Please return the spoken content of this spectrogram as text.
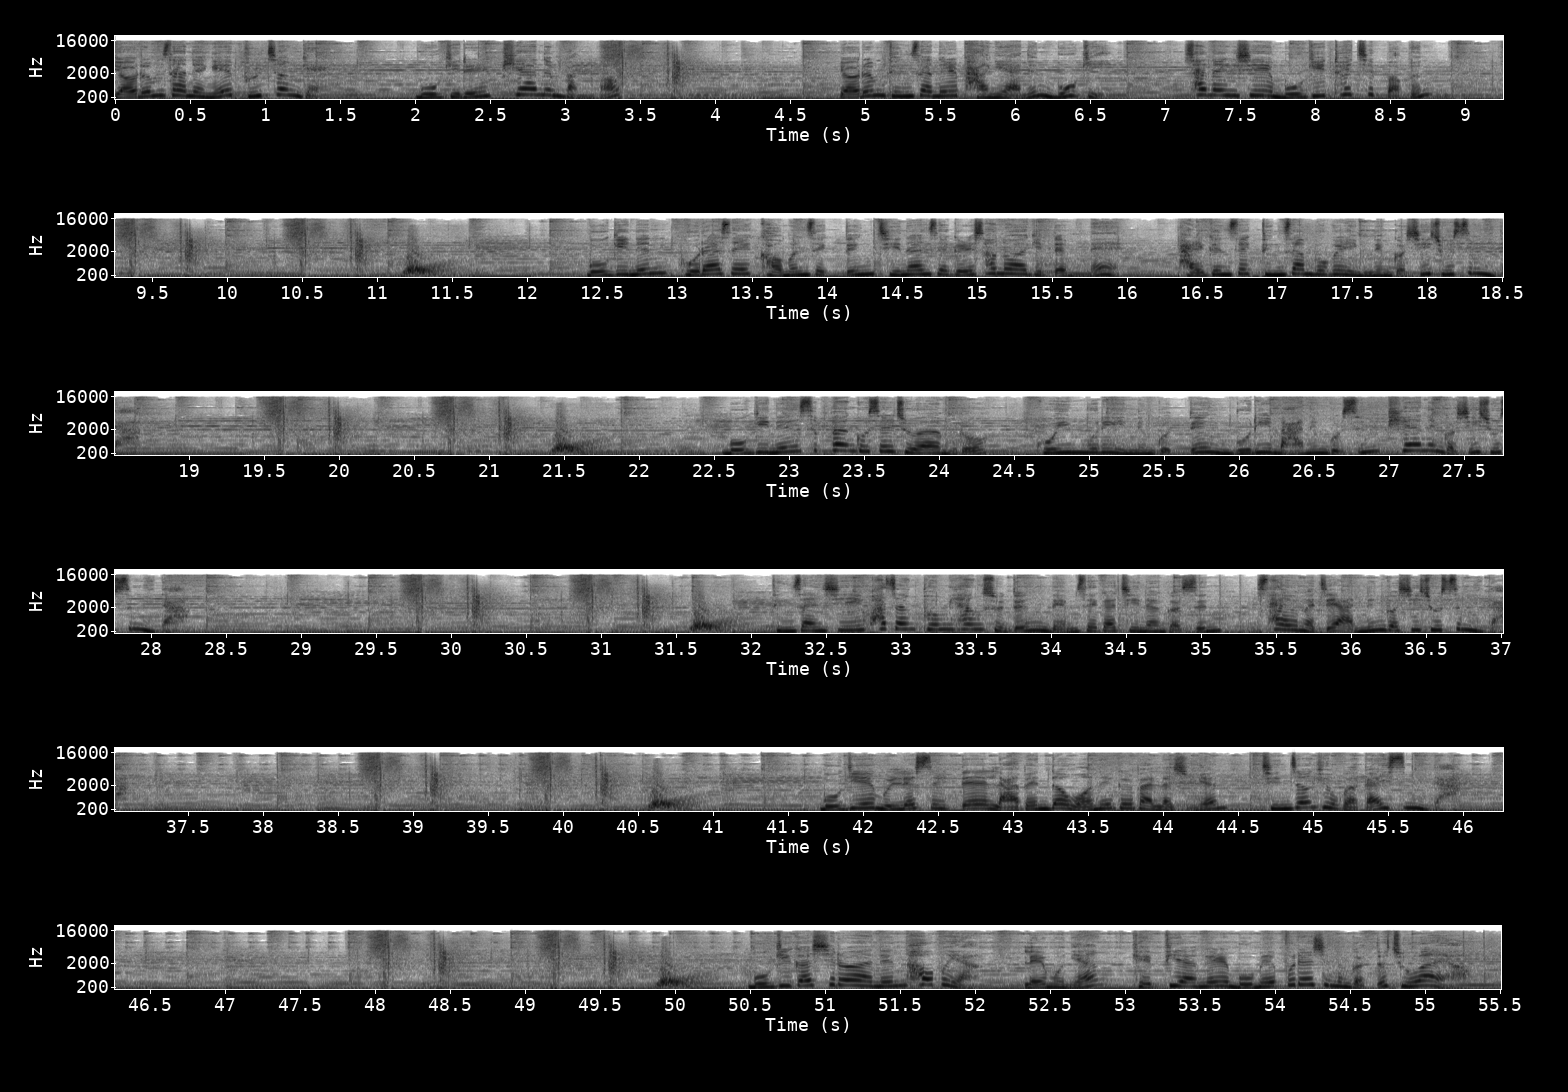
여름 산행의 불청객, 모기를 피하는 방법, 여름 등산을 방해하는 모기, 산행 시 모기 퇴치법은 모기는 보라색, 검은색 등 진한 색을 선호하기 때문에 밝은 색 등산복을 입는 것이 좋습니다. 모기는 습한 곳을 좋아하므로 고인물이 있는 곳 등 물이 많은 곳은 피하는 것이 좋습니다. 등산 시 화장품, 향수 등 냄새가 진한 것은 사용하지 않는 것이 좋습니다. 모기에 물렸을 때 라벤더 원액을 발라주면 진정 효과가 있습니다. 모기가 싫어하는 허브향, 레몬향, 계피향을 몸에 뿌려주는 것도 좋아요.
